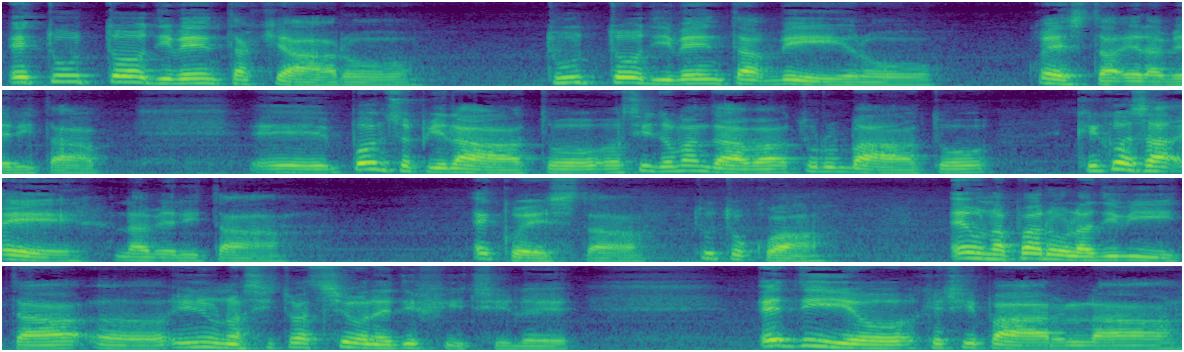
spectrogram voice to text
e tutto diventa chiaro tutto diventa vero. Questa è la verità. Eh, Ponzio Pilato si domandava turbato che cosa è la verità. È questa, tutto qua. È una parola di vita eh, in una situazione difficile. È Dio che ci parla,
